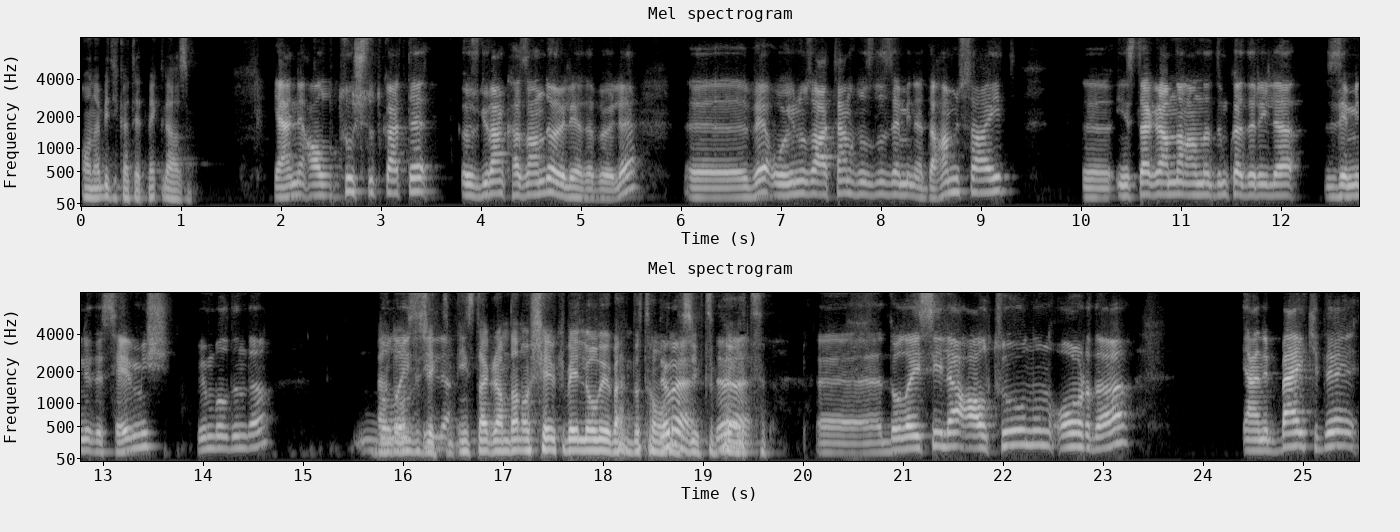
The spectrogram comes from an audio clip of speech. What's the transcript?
Ona bir dikkat etmek lazım. Yani Altuğ Stuttgart'ta özgüven kazandı öyle ya da böyle. Ee, ve oyunu zaten hızlı zemine daha müsait. Ee, Instagram'dan anladığım kadarıyla zemini de sevmiş Wimbledon'da. Ben de onu diyecektim. Instagram'dan o şevk belli oluyor. Ben de tam Değil onu mi? diyecektim. Değil mi? evet. Ee, dolayısıyla Altuğ'un orada yani belki de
